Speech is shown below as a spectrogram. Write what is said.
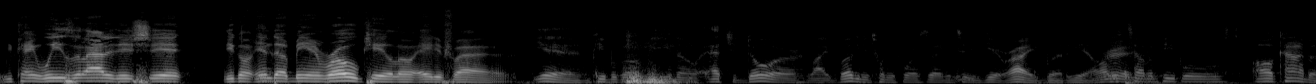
You can't weasel out of this shit. You're gonna end up being roadkill on eighty five. Yeah, people gonna be, you know, at your door like bugging you twenty four seven until you get right. But yeah, all this telling people all kind of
